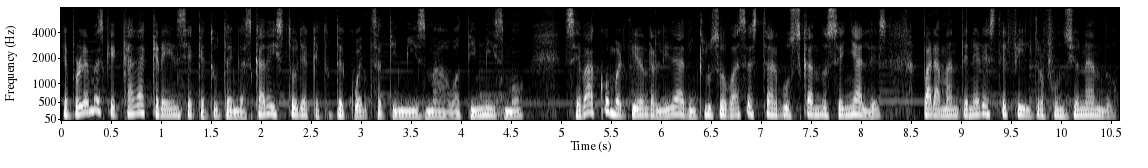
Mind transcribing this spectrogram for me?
el problema es que cada creencia que tú tengas, cada historia que tú te cuentes a ti misma o a ti mismo, se va a convertir en realidad. Incluso vas a estar buscando señales para mantener este filtro funcionando.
